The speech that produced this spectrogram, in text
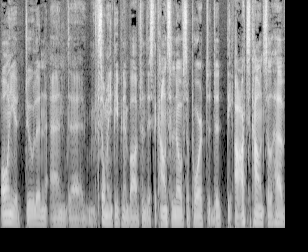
Anya Doolan, and uh, so many people involved in this. The council know have supported it. The Arts Council have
